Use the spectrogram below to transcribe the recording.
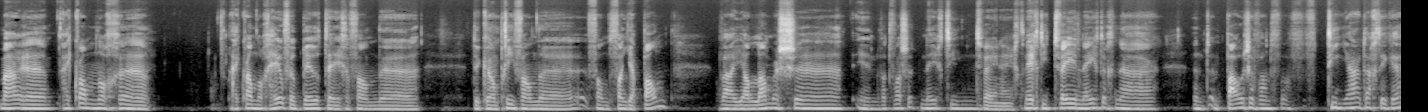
Maar eh, hij, kwam nog, eh, hij kwam nog heel veel beeld tegen van eh, de Grand Prix van, van, van Japan. Waar Jan Lammers in, wat was het, 19, 92. 1992 na een, een pauze van, van tien jaar, dacht ik, hè,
